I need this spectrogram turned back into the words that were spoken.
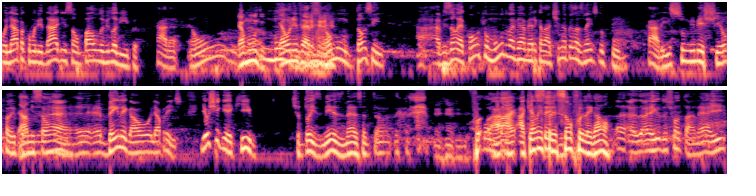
olhar para a comunidade em São Paulo, no Vila Olímpia. Cara, é um. É o mundo. É o universo. É o mundo. Então, assim, a, a visão é como que o mundo vai ver a América Latina pelas lentes do cubo. Cara, isso me mexeu. Falei, É a missão- É, é, é bem legal olhar pra isso. E eu cheguei aqui, tinha dois meses, né? você tá- foi- a- a- aquela impressão foi legal? Ah, Aí deixa eu contar, né? Aí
